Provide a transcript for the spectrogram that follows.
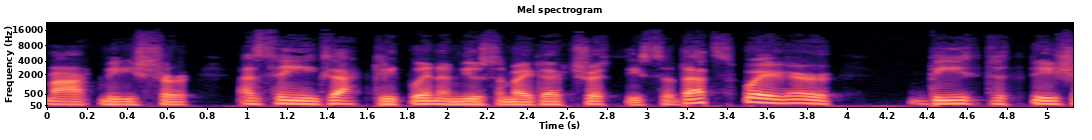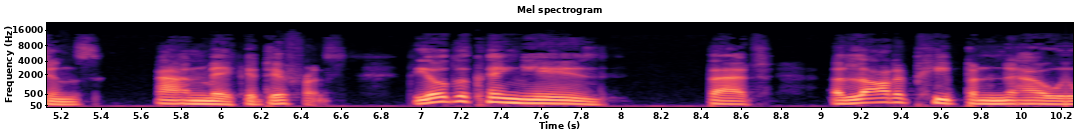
smart meter and seeing exactly when I'm using my electricity. So that's where these decisions can make a difference. The other thing is that a lot of people now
